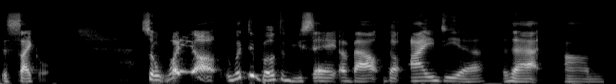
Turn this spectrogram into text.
this cycle so what do y'all what do both of you say about the idea that um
